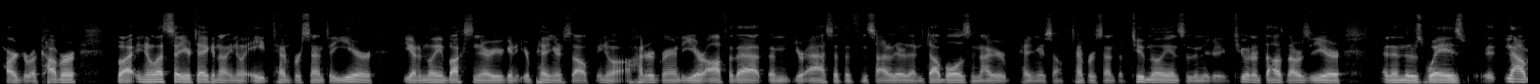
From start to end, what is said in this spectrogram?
hard to recover but you know let's say you're taking out you know 8 10% a year you got a million bucks in there you're getting you're paying yourself you know a hundred grand a year off of that then your asset that's inside of there then doubles and now you're paying yourself 10% of 2 million so then you're getting $200000 a year and then there's ways now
